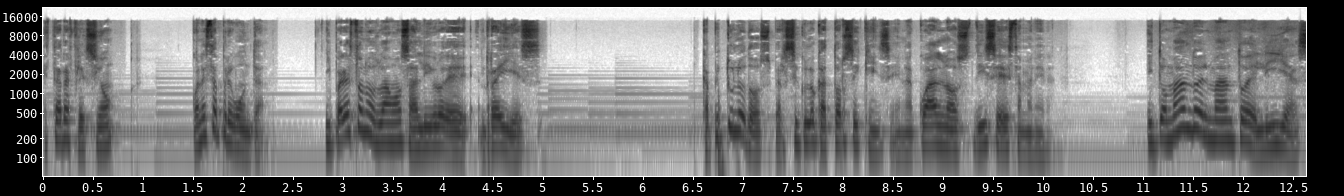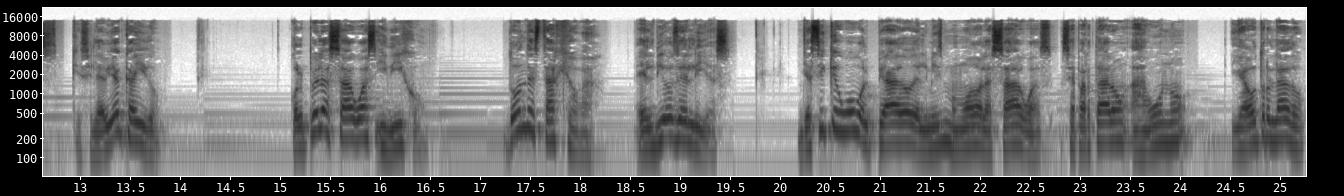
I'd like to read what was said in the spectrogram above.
esta reflexión con esta pregunta. Y para esto nos vamos al libro de Reyes, capítulo 2, versículo 14 y 15, en la cual nos dice de esta manera. Y tomando el manto de Elías, que se le había caído, golpeó las aguas y dijo, ¿Dónde está Jehová, el Dios de Elías? Y así que hubo golpeado del mismo modo las aguas, se apartaron a uno y a otro lado.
